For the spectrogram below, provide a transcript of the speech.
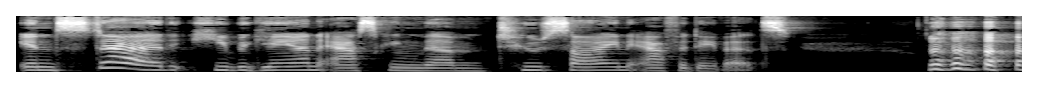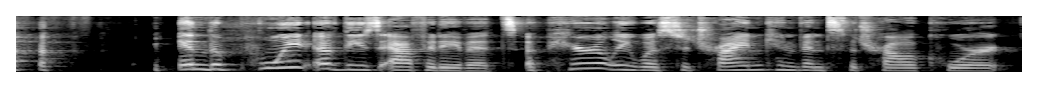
Instead, he began asking them to sign affidavits. And the point of these affidavits apparently was to try and convince the trial court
